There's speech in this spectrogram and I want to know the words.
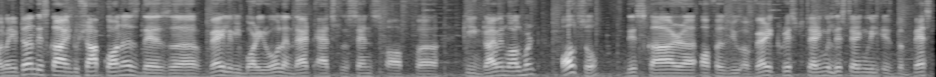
Well, when you turn this car into sharp corners, there's uh, very little body roll and that adds to the sense of uh, keen drive involvement. Also, this car uh, offers you a very crisp steering wheel. This steering wheel is the best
